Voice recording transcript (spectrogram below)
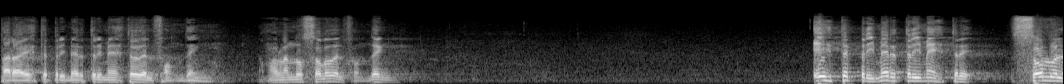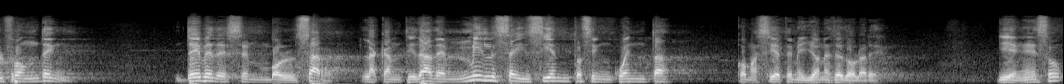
para este primer trimestre del Fonden. Estamos hablando solo del Fonden. Este primer trimestre, solo el Fonden debe desembolsar la cantidad de 1.650,7 millones de dólares. Y en eso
